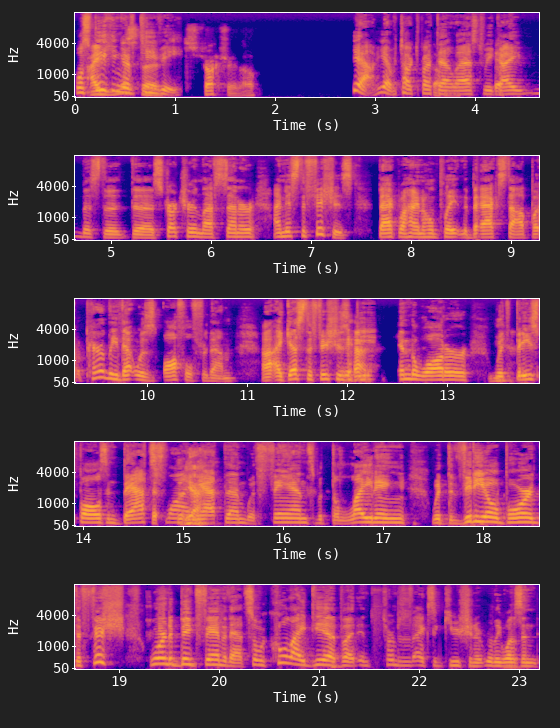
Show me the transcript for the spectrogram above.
Well, speaking of TV structure, though, yeah, yeah, we talked about that last week. I missed the the structure in left center. I missed the fishes back behind home plate in the backstop, but apparently that was awful for them. Uh, I guess the fishes yeah. in the water with yeah. baseballs and bats flying yeah. at them, with fans, with the lighting, with the video board. The fish weren't a big fan of that. So a cool idea, but in terms of execution, it really wasn't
